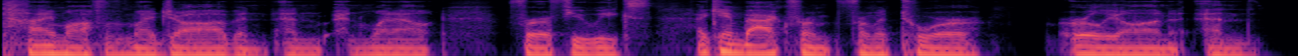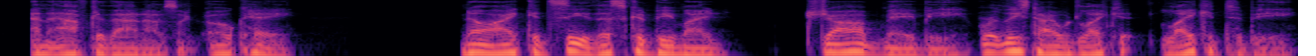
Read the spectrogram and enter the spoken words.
time off of my job and and and went out for a few weeks. I came back from from a tour early on and and after that I was like, okay, no, I could see this could be my job maybe, or at least I would like it like it to be.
